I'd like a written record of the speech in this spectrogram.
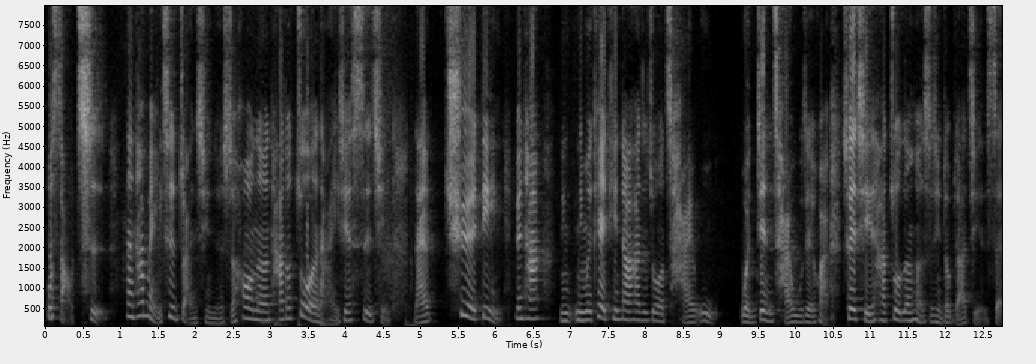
不少次。那他每一次转型的时候呢，他都做了哪一些事情来确定？因为他你你们可以听到他是做财务稳健财务这一块，所以其实他做任何事情都比较谨慎。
